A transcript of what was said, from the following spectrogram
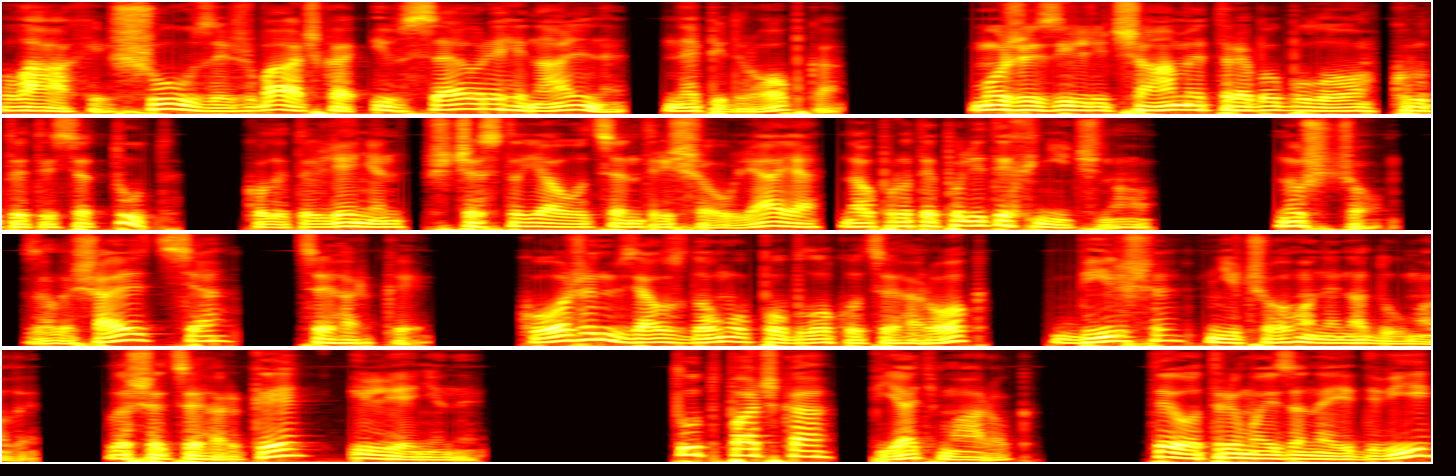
лахи, шузи, жбачка і все оригінальне, не підробка. Може, з іллічами треба було крутитися тут, коли той Ленін ще стояв у центрі Шауляя навпроти політехнічного. Ну що, залишаються цигарки. Кожен взяв з дому по блоку цигарок, більше нічого не надумали. Лише цигарки і Леніни. Тут пачка п'ять марок. Ти отримай за неї дві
